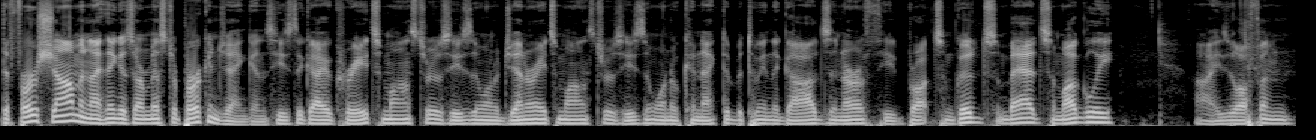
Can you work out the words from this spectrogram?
the first shaman, I think, is our Mr. Perkin Jenkins. He's the guy who creates monsters. He's the one who generates monsters. He's the one who connected between the gods and earth. He brought some good, some bad, some ugly. Uh, he's often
